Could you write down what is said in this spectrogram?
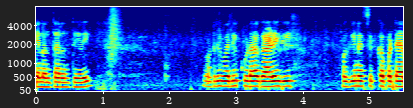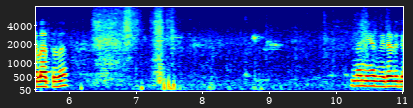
ಏನಂತಾರಂತೇಳಿ. ನೋಡ್ರಿ ಒಲಿ ಕೂಡ ಗಾಳಿಗೆ ಹೊಗಿನೇ ಸಿಕ್ಕಾಪಟ್ಟೆ ಎಲ್ಲ ಆಗ್ತದ. ಇನ್ನ ನೀರು ಬಿಡೋದಿಲ್ಲ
